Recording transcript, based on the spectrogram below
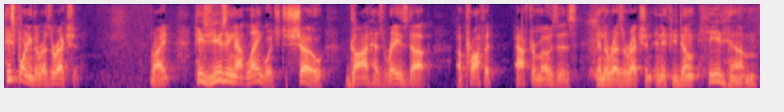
he's pointing to the resurrection, right? He's using that language to show God has raised up a prophet after Moses in the resurrection. And if you don't heed him,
